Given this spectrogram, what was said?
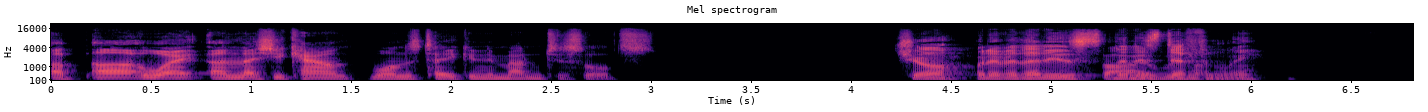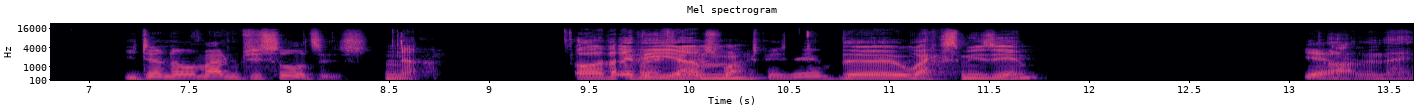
Uh, uh, wait, unless you count ones taken in Madame Tussauds. Sure, whatever that is, But that I is would not- definitely. You don't know what Madame Tussauds is? No. Oh, are they the um, wax museum. the wax museum? Yeah. Oh, then they,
